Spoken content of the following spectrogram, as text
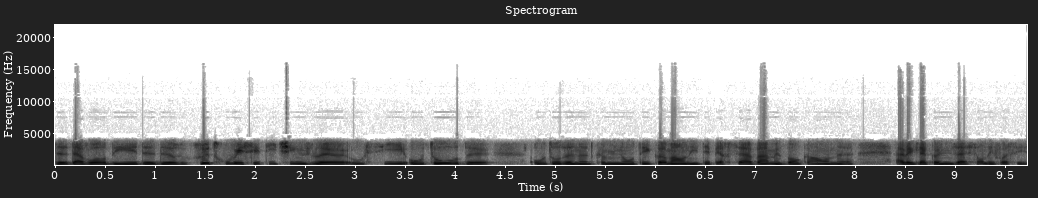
de d'avoir des de, de retrouver ces teachings là aussi autour de autour de notre communauté, comment on était perçu avant, mais bon, quand on a, avec la colonisation, des fois, c'est,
